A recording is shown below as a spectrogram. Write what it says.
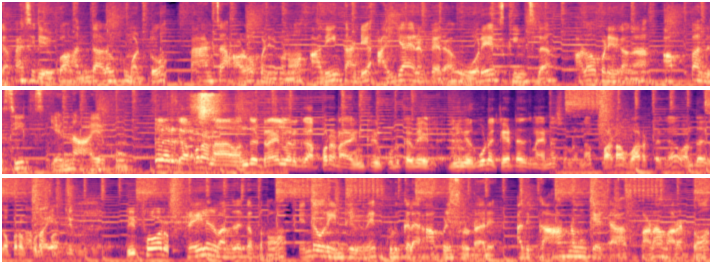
கெப்பாசிட்டி இருக்கோ அந்த அளவுக்கு மட்டும் ஃபேன்ஸை அலோவ் பண்ணியிருக்கணும் அதையும் தாண்டி ஐயாயிரம் பேரை ஒரே ஸ்க்ரீன்ஸில் அலோவ் பண்ணியிருக்காங்க அப்போ அந்த சீட்ஸ் என்ன ஆயிருக்கும்? ட்ரெய்லருக்கு அப்புறம் நான் வந்து ட்ரெய்லருக்கு அப்புறம் நான் இன்டர்வியூ கொடுக்கவே இல்லை. நீங்கள் கூட கேட்டதுக்கு நான் என்ன சொன்னேன்னா படம் வரட்டுங்க. வந்ததுக்கப்புறம் பிஃபோர் ட்ரெய்லர் வந்ததுக்கப்புறம் எந்த ஒரு இன்டர்வியூமே கொடுக்கல அப்படின்னு சொல்கிறாரு அது காரணமும் கேட்டால் படம் வரட்டும்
